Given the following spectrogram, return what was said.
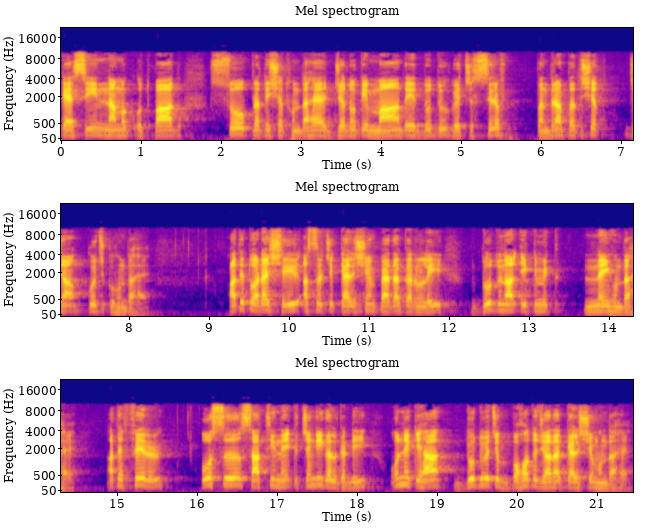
ਕੈਸੀਨ ਨਾਮਕ ਉਤਪਾਦ 100% ਹੁੰਦਾ ਹੈ, ਜਦੋਂ ਕਿ ਮਾਂ ਦੇ ਦੁੱਧ ਵਿੱਚ ਸਿਰਫ 15% ਜਾਂ ਕੁਝ ਕੁ ਹੁੰਦਾ ਹੈ। ਅਤੇ ਤੁਹਾਡਾ ਸਰੀਰ ਅਸਲ 'ਚ ਕੈਲਸ਼ੀਅਮ ਪੈਦਾ ਕਰਨ ਲਈ ਦੁੱਧ ਨਾਲ ਇਕਮਿਕ ਨਹੀਂ ਹੁੰਦਾ ਹੈ। ਅਤੇ ਫਿਰ ਉਸ ਸਾਥੀ ਨੇ ਇੱਕ ਚੰਗੀ ਗੱਲ ਕੱਢੀ। ਉਹਨੇ ਕਿਹਾ, ਦੁੱਧ ਵਿੱਚ ਬਹੁਤ ਜ਼ਿਆਦਾ ਕੈਲਸ਼ੀਅਮ ਹੁੰਦਾ ਹੈ।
